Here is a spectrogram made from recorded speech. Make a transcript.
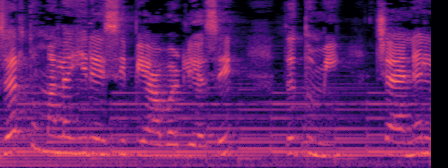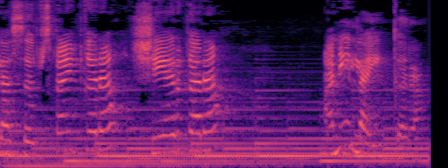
जर तुम्हाला ही रेसिपी आवडली असेल तर तुम्ही चॅनेलला सबस्क्राईब करा शेअर करा आणि लाईक करा.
